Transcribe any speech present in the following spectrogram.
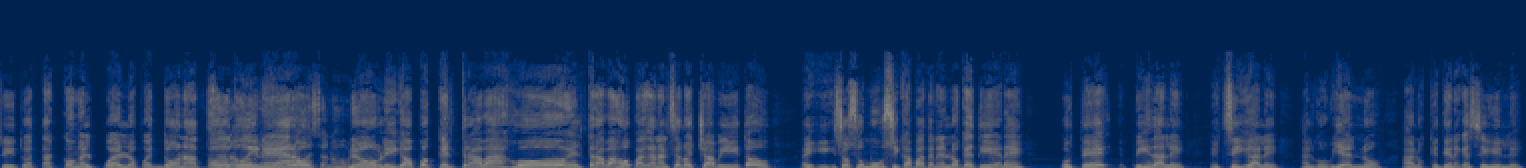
si tú estás con el pueblo, pues dona todo no tu es dinero. eso no es obligado. obligado porque él trabajó, él trabajó para ganarse los chavitos, e hizo su música para tener lo que tiene. Usted pídale, exígale, al gobierno, a los que tiene que exigirle.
